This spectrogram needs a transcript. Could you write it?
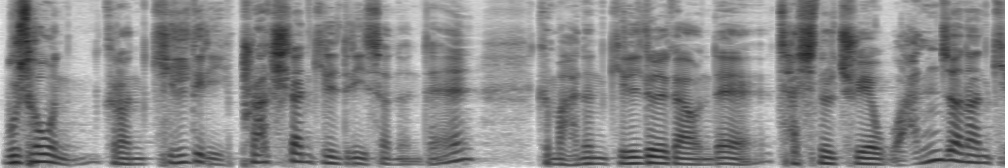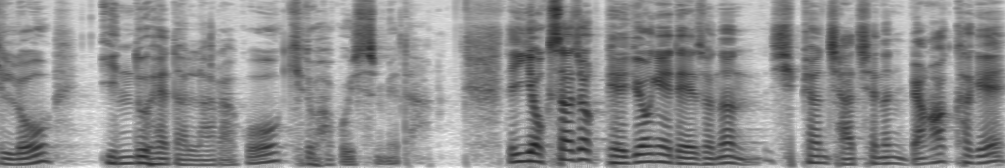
무서운 그런 길들이 불확실한 길들이 있었는데 그 많은 길들 가운데 자신을 주의 완전한 길로 인도해 달라라고 기도하고 있습니다. 이 역사적 배경에 대해서는 시편 자체는 명확하게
